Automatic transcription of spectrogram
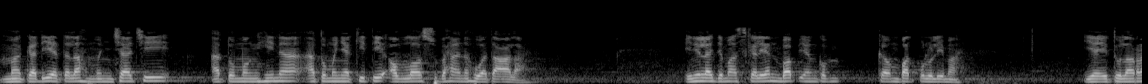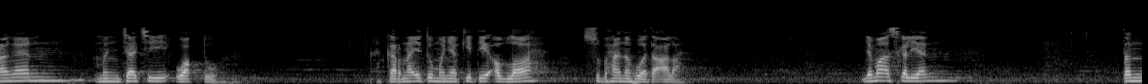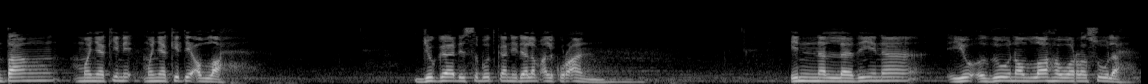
maka dia telah mencaci atau menghina atau menyakiti Allah Subhanahu wa taala Inilah jemaah sekalian bab yang ke-45 yaitu larangan mencaci waktu. Karena itu menyakiti Allah Subhanahu wa taala. Jemaah sekalian tentang menyakiti menyakiti Allah juga disebutkan di dalam Al-Qur'an. Innal ladzina yu'dzuna Allah wa rasulahu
